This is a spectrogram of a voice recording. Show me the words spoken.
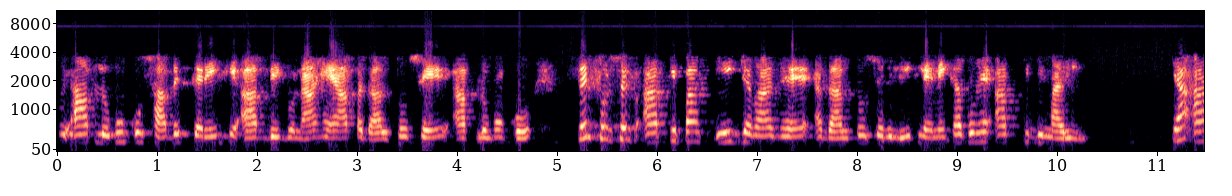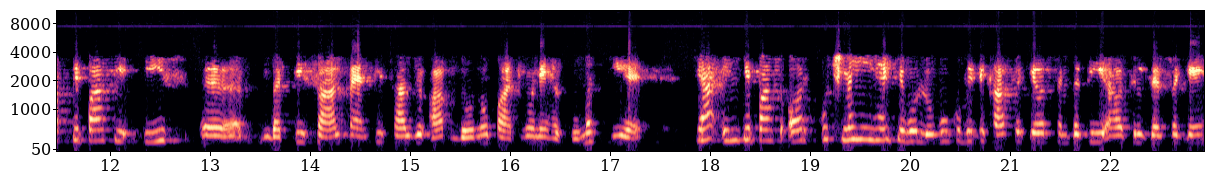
کوئی آپ لوگوں کو ثابت کریں کہ آپ بے گناہ ہیں، آپ عدالتوں سے، آپ لوگوں کو صرف اور صرف آپ کے پاس ایک جواز ہے عدالتوں سے ریلیف لینے کا، وہ ہے آپ کی بیماری۔ کیا آپ کے پاس یہ تیس بتیس سال، پینتیس سال جو آپ دونوں پارٹیوں نے حکومت کی ہے، کیا ان کے پاس اور کچھ نہیں ہے کہ وہ لوگوں کو بھی دکھا سکے اور سمپتی حاصل کر سکیں،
